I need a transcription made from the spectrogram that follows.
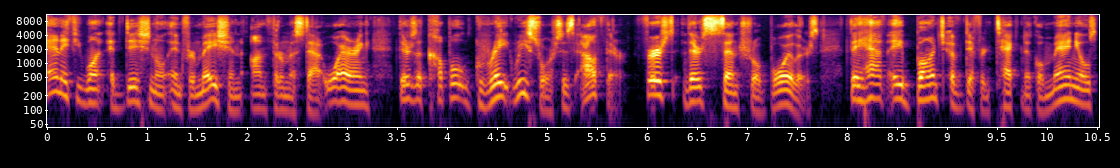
And if you want additional information on thermostat wiring, there's a couple great resources out there. First, there's Central Boilers. They have a bunch of different technical manuals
